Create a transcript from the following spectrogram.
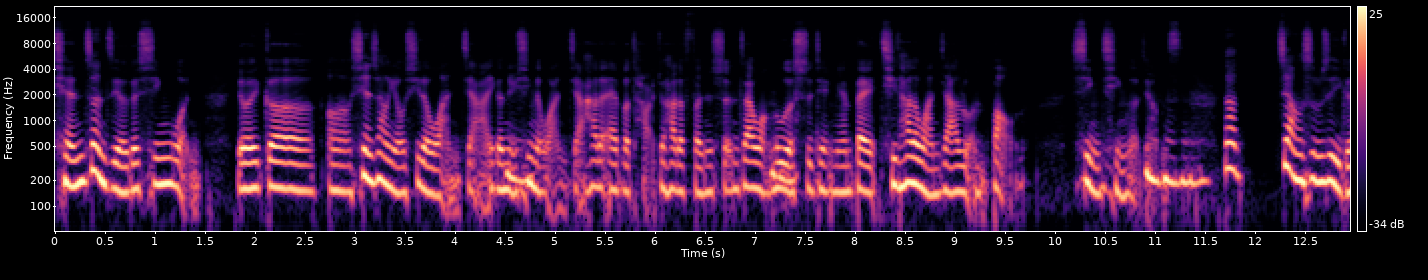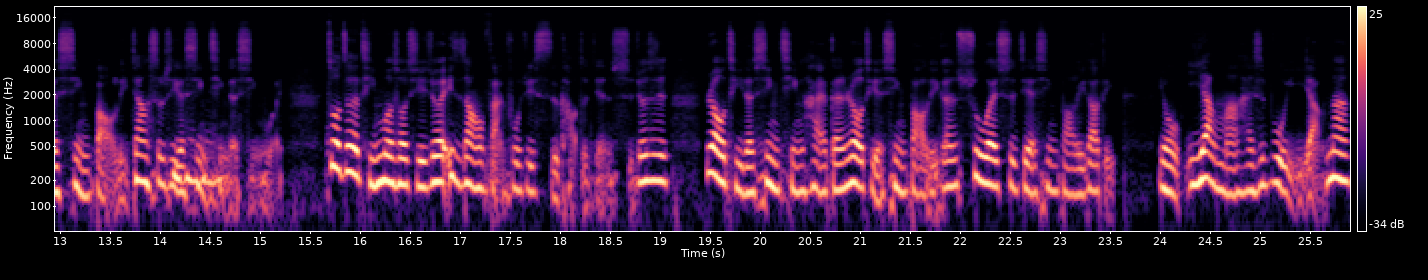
前阵子有一个新闻，有一个呃线上游戏的玩家，一个女性的玩家，她的 avatar 就她的分身，在网络的世界里面被其他的玩家轮爆了，性侵了这样子。那这样是不是一个性暴力？这样是不是一个性侵的行为？做这个题目的时候，其实就会一直让我反复去思考这件事，就是肉体的性侵害跟肉体的性暴力跟数位世界的性暴力到底有一样吗？还是不一样？那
